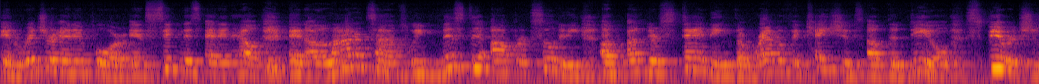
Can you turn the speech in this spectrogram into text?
in richer and in poor, in sickness and in health. And a lot of times we miss the opportunity of understanding the ramifications of the deal spiritually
